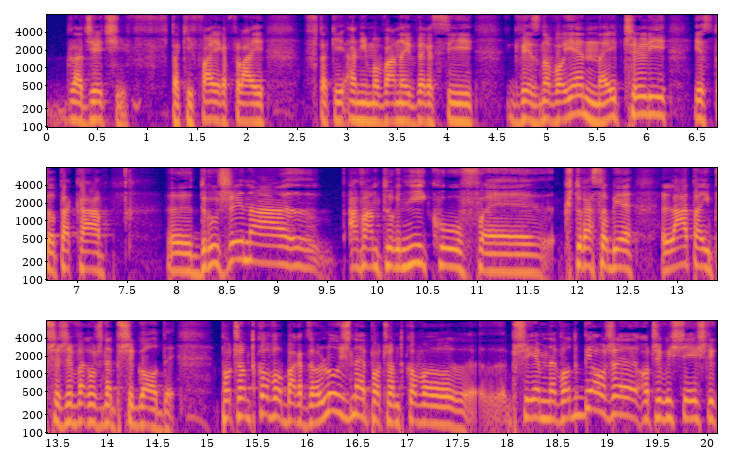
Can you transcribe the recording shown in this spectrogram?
dla dzieci, w taki Firefly w takiej animowanej wersji gwiezdnowojennej, czyli jest to taka e, drużyna awanturników, e, która sobie lata i przeżywa różne przygody. Początkowo bardzo luźne, początkowo przyjemne w odbiorze, oczywiście jeśli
